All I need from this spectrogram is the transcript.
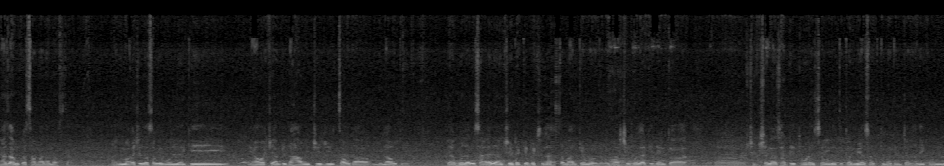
ह्याच आमकां समाधान असतं आणि मगाशी जसं मी बोललो की ह्यावर्षी आमची दहावीची जी चौदा मुलं होती त्या मुलांनी सगळ्यांनी ऐंशी टक्केपेक्षा जास्त मार्के मिळवले म्हणजे अशी मुलं की अं, शिक्षणासाठी थोडे सवलती कमी असतात किंवा त्यांच्या घरी कोण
